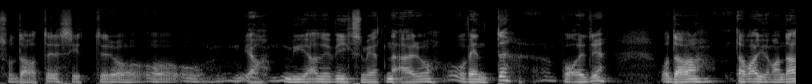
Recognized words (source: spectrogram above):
soldater sitter og, og, og ja, mye av det virksomheten er å, å vente på ordre. Og da, da, hva gjør man da?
